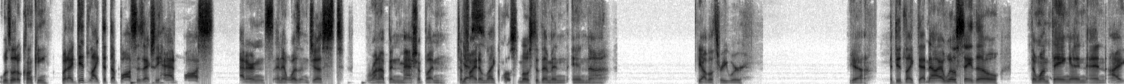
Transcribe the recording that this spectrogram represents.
was a little clunky. But I did like that the bosses actually had boss patterns, and it wasn't just run up and mash a button to Yes. fight them like most most of them in in uh, Diablo three were. Yeah, I did like that. Now I will say though, the one thing, and and I,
